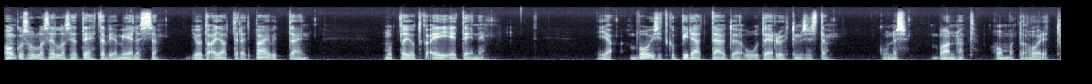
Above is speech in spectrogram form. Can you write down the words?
Onko sulla sellaisia tehtäviä mielessä, joita ajattelet päivittäin, mutta jotka ei etene? Ja voisitko pidättäytyä uuteen ryhtymisestä, kunnes vanhat hommat on hoidettu?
